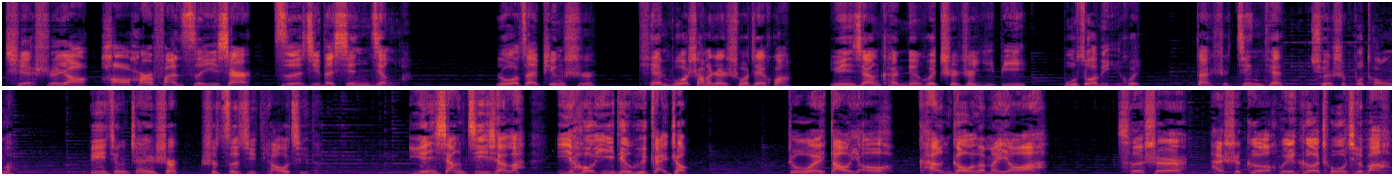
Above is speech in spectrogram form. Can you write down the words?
确实要好好反思一下自己的心境了。若在平时，天博上人说这话，云翔肯定会嗤之以鼻，不做理会。但是今天却是不同了。”毕竟这事儿是自己挑起的，云翔记下了，以后一定会改正。诸位道友看够了没有啊？此事还是各回各处去吧，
